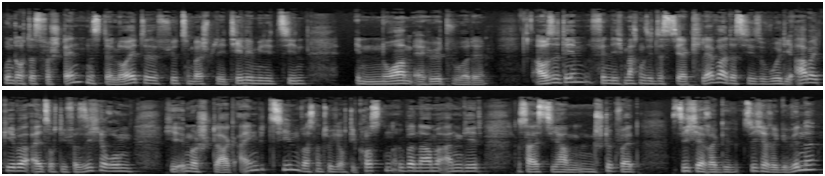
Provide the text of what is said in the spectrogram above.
und auch das Verständnis der Leute für zum Beispiel die Telemedizin enorm erhöht wurde. Außerdem, finde ich, machen sie das sehr clever, dass sie sowohl die Arbeitgeber als auch die Versicherungen hier immer stark einbeziehen, was natürlich auch die Kostenübernahme angeht. Das heißt, sie haben ein Stück weit sichere, sichere Gewinne,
